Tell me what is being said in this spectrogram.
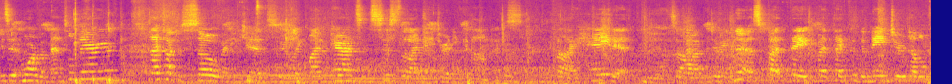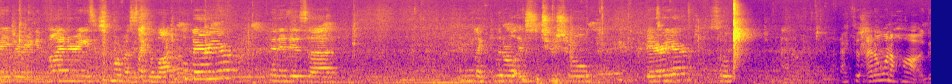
Is it more of a mental barrier? Because I talk to so many kids who like, my parents insist that I major in economics, but I hate it. So I'm doing this, but they, but like the major, double majoring and minoring, is this more of a psychological barrier than it is a like literal institutional barrier? So I don't want to hog,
